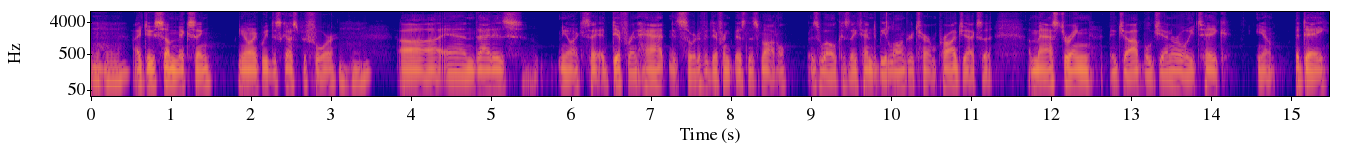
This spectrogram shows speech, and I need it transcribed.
mm-hmm. I do some mixing, you know, like we discussed before. Mm-hmm. Uh, and that is, you know, like I say, a different hat. It's sort of a different business model as well because they tend to be longer term projects. A, a mastering job will generally take, you know, a day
